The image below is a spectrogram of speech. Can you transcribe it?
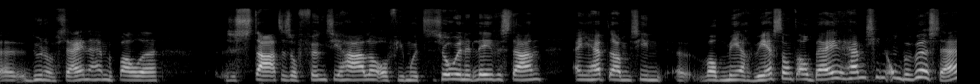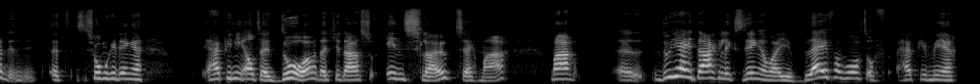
uh, doen of zijn. Een bepaalde status of functie halen. Of je moet zo in het leven staan. En je hebt daar misschien uh, wat meer weerstand al bij. Misschien onbewust. Hè? Het, sommige dingen heb je niet altijd door. Dat je daar insluipt, zeg maar. Maar uh, doe jij dagelijks dingen waar je blij van wordt? Of heb je meer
